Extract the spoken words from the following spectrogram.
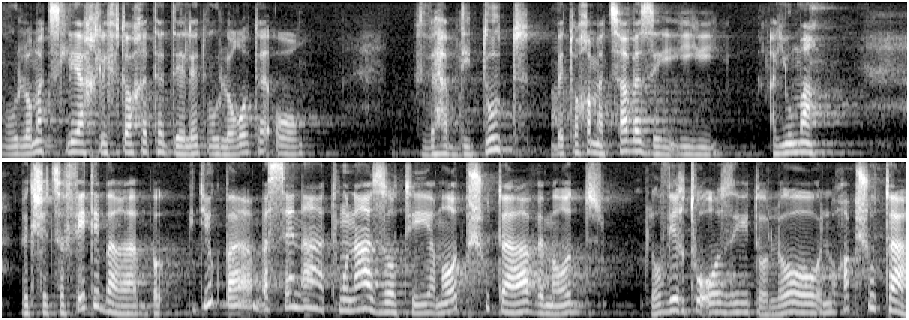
והוא לא מצליח לפתוח את הדלת, והוא לא רואה אור. והבדידות בתוך המצב הזה היא איומה. וכשצפיתי ב, בדיוק בסצנה, התמונה הזאת, המאוד פשוטה ומאוד לא וירטואוזית או לא, נורא פשוטה,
